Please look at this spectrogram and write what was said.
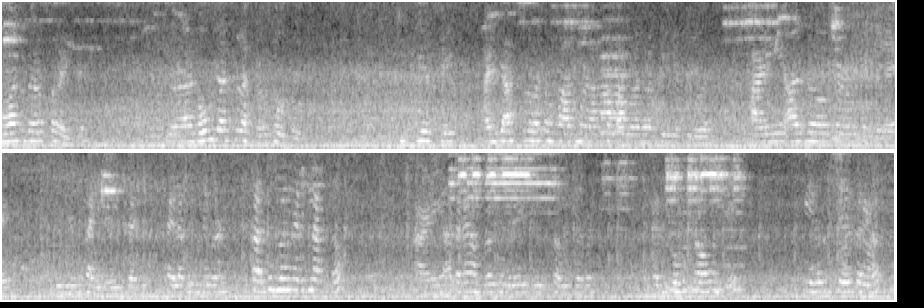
गव्हाचं दळप करायचं आहे गहू जास्त लागतं असं होतं सुट्टी असते आणि जास्त असं भात म्हणा चपाती म्हणा घरात केली असते आणि आज कळवणे सांगितलेलं आहे. गुरुजीने सांगितलं त्याची खायला करून जेवण सारखं जेवण काहीतरी लागतं. आणि आता काय आमरस वगैरे ज्यूस चालू पण काहीतरी करून ठेवा म्हणते केलं शेअर करेनच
